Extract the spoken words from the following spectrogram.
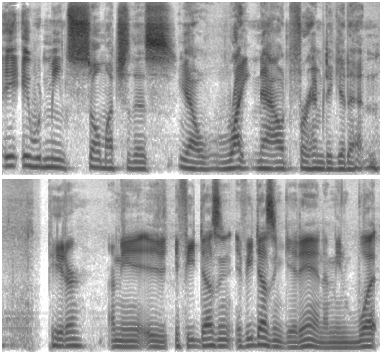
it, it would mean so much to this, you know, right now for him to get in. Peter, I mean, if he doesn't if he doesn't get in, I mean, what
